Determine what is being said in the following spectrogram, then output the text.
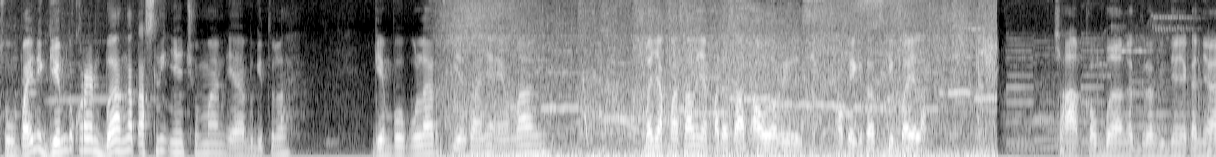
Sumpah ini game tuh keren banget aslinya cuman ya begitulah. Game populer biasanya emang banyak masalahnya pada saat awal rilis. Oke, kita skip baik lah cakep banget grafiknya ya kan ya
